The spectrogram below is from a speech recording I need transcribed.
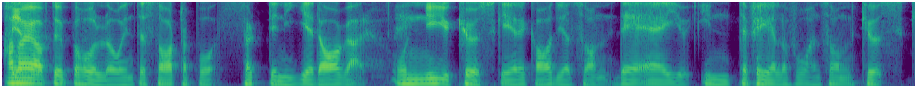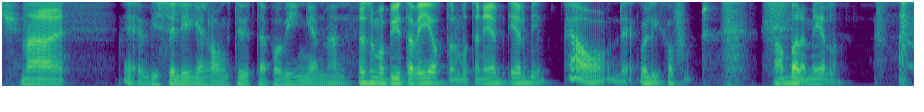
Han har ju haft uppehåll och inte startat på 49 dagar. Och ny kusk, Erik Adielsson, det är ju inte fel att få en sån kusk. Nej, Eh, visserligen långt ut där på vingen, men det är som att byta V8 mot en el- elbil. ja, det går lika fort. Snabbare med elen.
